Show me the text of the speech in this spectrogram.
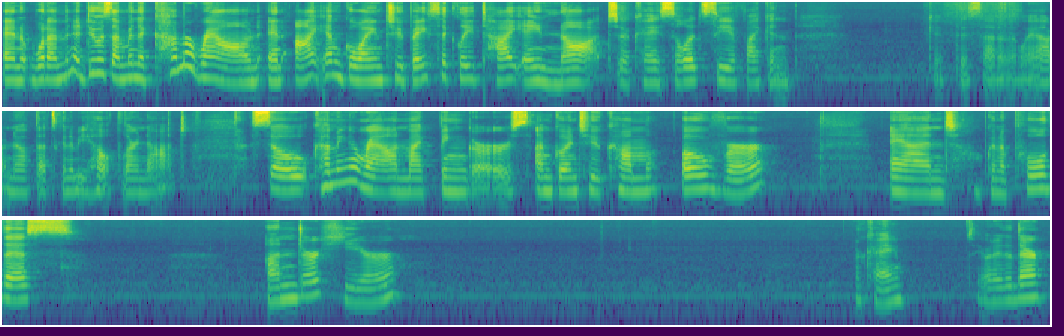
And what I'm going to do is I'm going to come around and I am going to basically tie a knot. Okay, so let's see if I can get this out of the way. I don't know if that's going to be helpful or not. So coming around my fingers, I'm going to come over and I'm going to pull this under here. Okay, see what I did there?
